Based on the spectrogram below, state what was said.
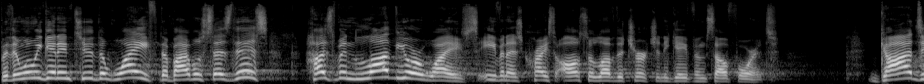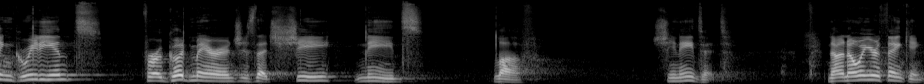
But then when we get into the wife, the Bible says this Husband, love your wives, even as Christ also loved the church and he gave himself for it. God's ingredients for a good marriage is that she needs love. She needs it. Now, I know what you're thinking.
